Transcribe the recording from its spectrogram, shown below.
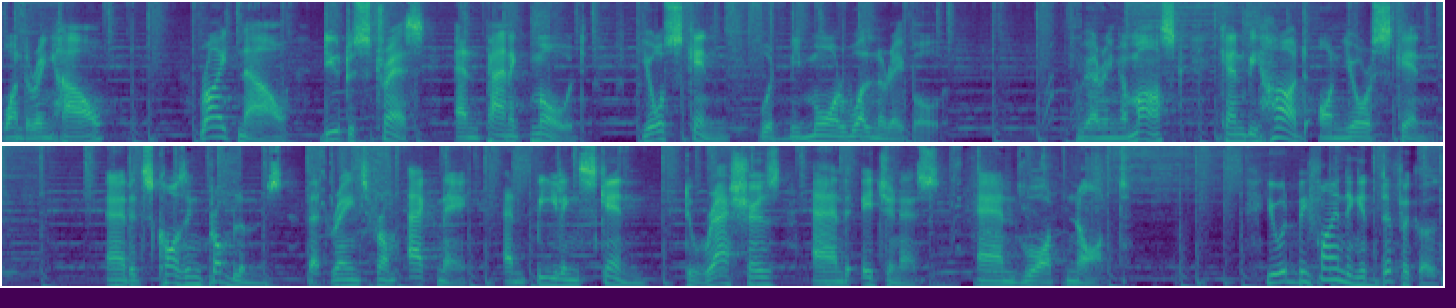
Wondering how? Right now, due to stress and panic mode, your skin would be more vulnerable. Wearing a mask can be hard on your skin, and it's causing problems that range from acne and peeling skin to rashes and itchiness and whatnot. You would be finding it difficult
